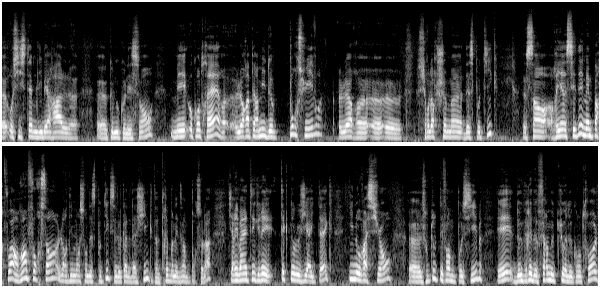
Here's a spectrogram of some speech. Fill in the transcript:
euh, au système libéral que nous connaissons, mais au contraire, leur a permis de poursuivre leur, sur leur chemin despotique sans rien céder, même parfois en renforçant leur dimension despotique. C'est le cas de la Chine, qui est un très bon exemple pour cela, qui arrive à intégrer technologie high-tech, innovation, euh, sous toutes les formes possibles et degré de fermeture et de contrôle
